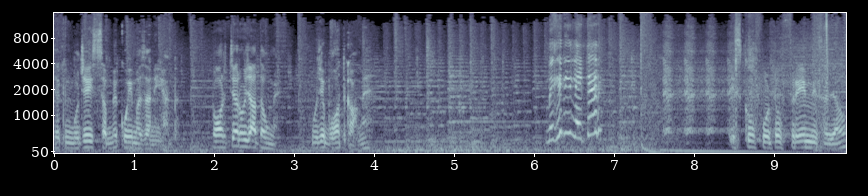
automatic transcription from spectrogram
लेकिन मुझे इस सब में कोई मज़ा नहीं आता। टॉर्चर हो जाता हूँ मैं। मुझे बहुत काम है। मैं लेटर इसको फ़ोटो फ्रेम में सजाओ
